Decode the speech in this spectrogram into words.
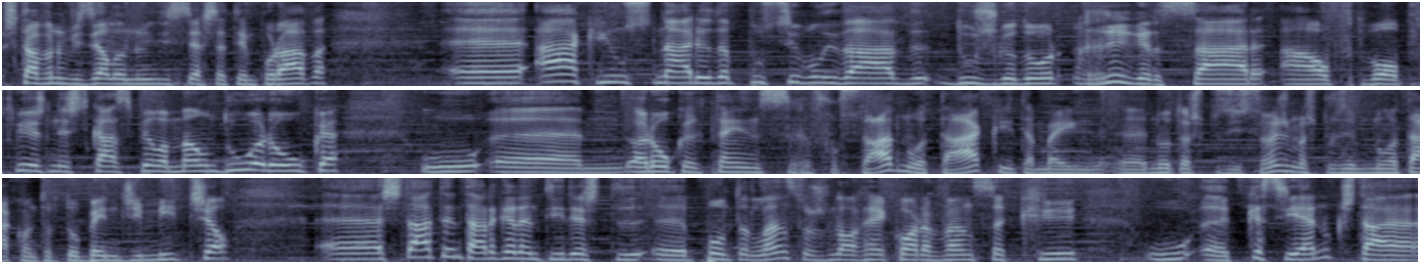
estava no Vizela no início desta temporada. Uh, há aqui um cenário da possibilidade do jogador regressar ao futebol português, neste caso pela mão do Arouca. O uh, Arouca tem-se reforçado no ataque e também uh, noutras posições, mas por exemplo no ataque contratou Benji Mitchell. Uh, está a tentar garantir este ponta de lança. O Jornal Record avança que o Cassiano, que está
